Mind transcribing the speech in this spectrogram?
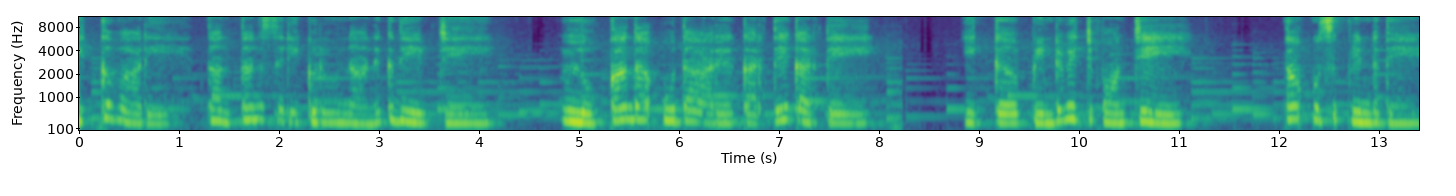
ਇੱਕ ਵਾਰੀ ਧੰਨ ਧੰਨ ਸ੍ਰੀ ਗੁਰੂ ਨਾਨਕ ਦੇਵ ਜੀ ਲੋਕਾਂ ਦਾ ਉਧਾਰ ਕਰਦੇ ਕਰਦੇ ਇੱਕ ਪਿੰਡ ਵਿੱਚ ਪਹੁੰਚੇ ਤਾਂ ਉਸ ਪਿੰਡ ਦੇ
